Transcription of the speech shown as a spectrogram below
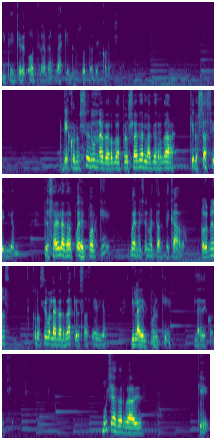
y tiene que haber otra verdad que nosotros desconocemos. Desconocer una verdad, pero saber la verdad que nos hace bien, pero saber la verdad, el por qué, bueno, eso no es tan pecado. Por lo menos conocemos la verdad que nos hace bien y la del por qué la desconocemos. Muchas verdades que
